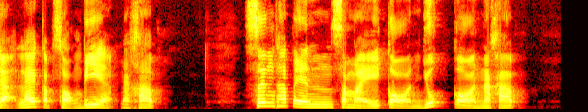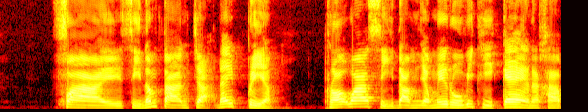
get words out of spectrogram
จะแลกกับ 2 เบี้ยนะครับ ซึ่งถ้าเป็นสมัยก่อนยุคก่อนนะครับ ฝ่ายสีน้ำตาลจะได้เปรียบ เพราะว่าสีดำยังไม่รู้วิธีแก้นะครับ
